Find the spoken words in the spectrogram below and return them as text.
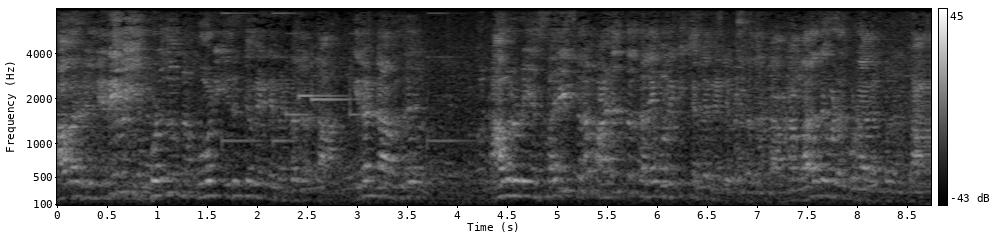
அவர்கள் நினைவு எப்பொழுதும் நம்மோடு இருக்க வேண்டும் என்பதற்காக. இரண்டாவது அவருடைய சரித்திரம் அடுத்த தலைமுறைக்கு செல்ல வேண்டும் என்பதற்காக. நாம் மறந்துவிடக் கூடாது என்பதற்காக.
